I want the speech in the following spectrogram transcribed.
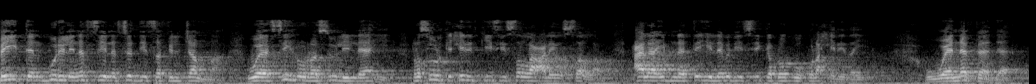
baytan guri linafsihi nafsadiisa fi ljanna waa sihru rasuuli rasuulka xididkiisii sal اllau alayh wasalam calaa ibnatayhi labadiisii gabdhood uu kula xidhiday. Wanafada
